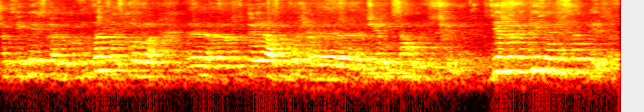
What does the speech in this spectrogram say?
чтобы техническая документация стоила э, в три раза больше, э, чем сам личинник. Здесь же какие-то несоответствия.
